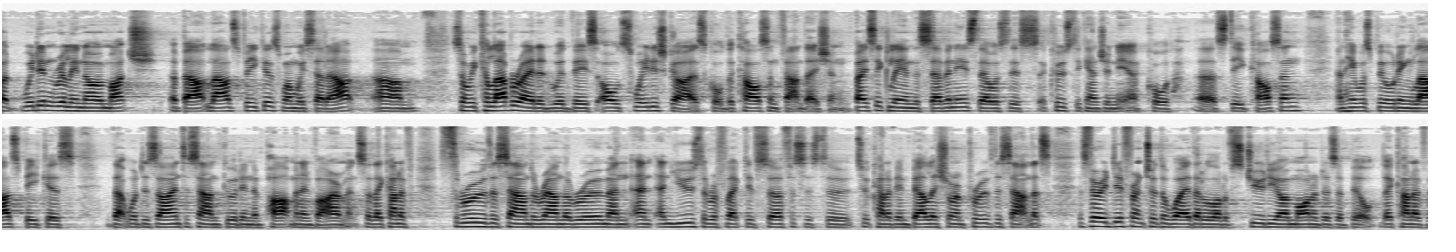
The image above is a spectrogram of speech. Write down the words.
But we didn't really know much about loudspeakers when we set out. Um, so we collaborated with these old Swedish guys called the Carlsson Foundation. Basically, in the 70s, there was this acoustic engineer called uh, Stig Carlsson, and he was building loudspeakers that were designed to sound good in apartment environments. So they kind of threw the sound around the room and, and, and used the reflective surfaces to, to kind of embellish or improve the sound. That's, that's very different to the way that a lot of studio monitors are built. They're kind of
